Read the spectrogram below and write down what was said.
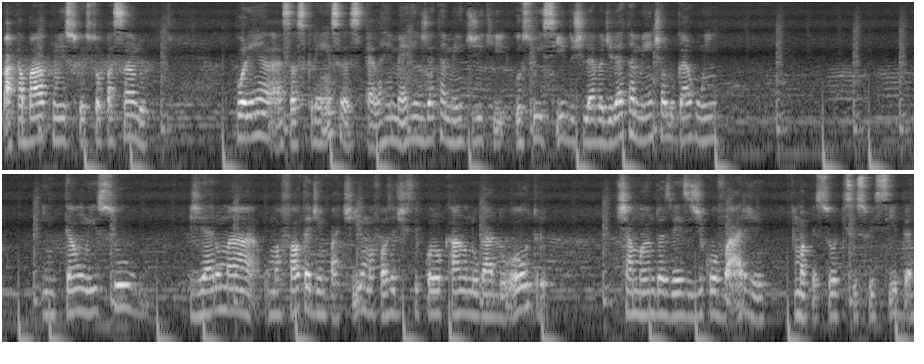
acabar com isso que eu estou passando. Porém, essas crenças, elas remetem diretamente de que o suicídio te leva diretamente ao lugar ruim. Então isso gera uma, uma falta de empatia, uma falta de se colocar no lugar do outro, chamando às vezes de covarde uma pessoa que se suicida.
